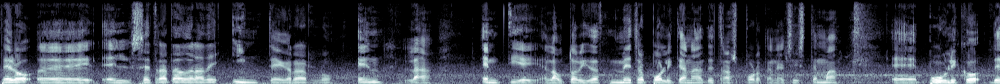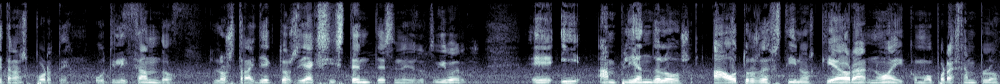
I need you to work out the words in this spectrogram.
pero se trata ahora de integrarlo en la MTA, en la Autoridad Metropolitana de Transporte, en el sistema público de transporte, utilizando los trayectos ya existentes en el River y ampliándolos a otros destinos que ahora no hay, como por ejemplo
